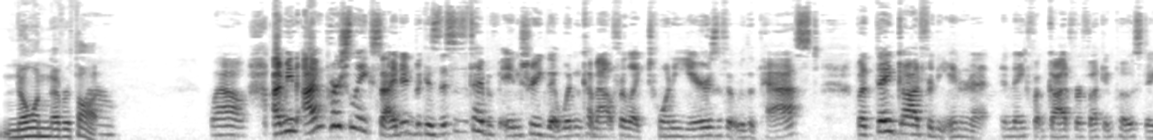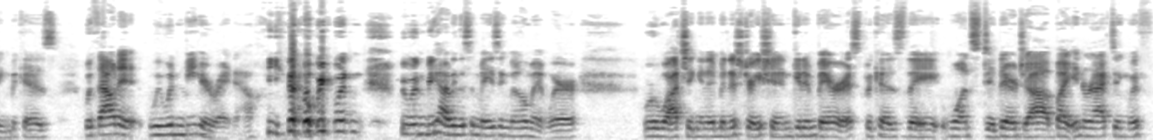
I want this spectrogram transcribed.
No one ever thought. Wow. Wow. I mean, I'm personally excited because this is the type of intrigue that wouldn't come out for like 20 years if it were the past. But thank God for the internet and thank God for fucking posting because without it, we wouldn't be here right now. You know, we wouldn't, we wouldn't be having this amazing moment where we're watching an administration get embarrassed because they once did their job by interacting with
